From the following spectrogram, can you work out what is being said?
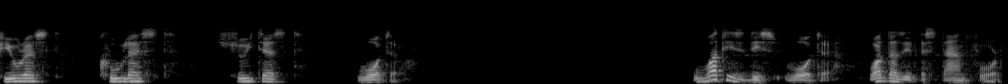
purest, coolest, sweetest water. What is this water? What does it stand for?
